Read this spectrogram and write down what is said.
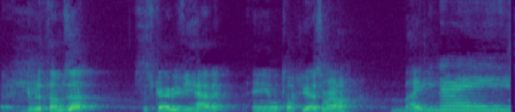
Uh, give it a thumbs up. Subscribe if you haven't. And we'll talk to you guys tomorrow. Bye. Good night.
